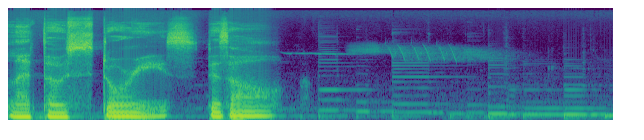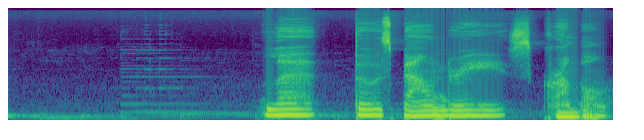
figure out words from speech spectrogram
Let those stories dissolve. Let those boundaries crumble.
